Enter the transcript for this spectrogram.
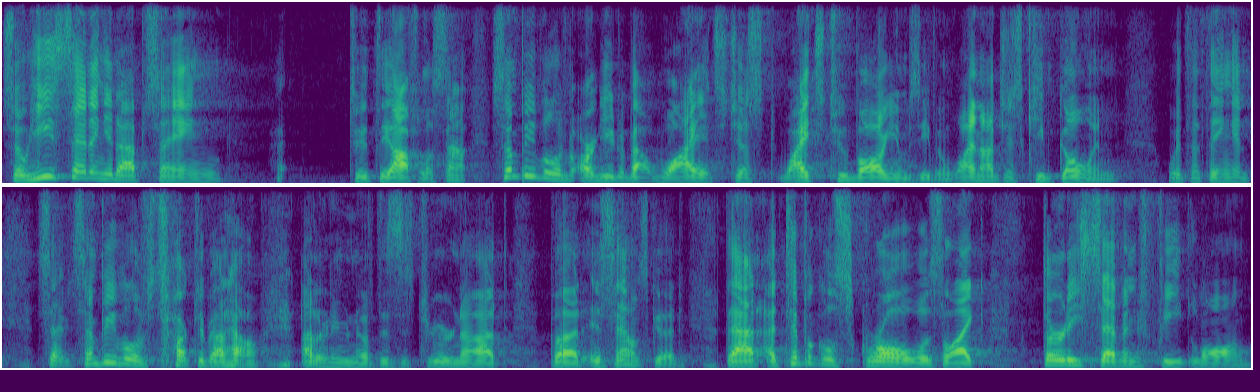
So he's setting it up saying, to Theophilus. Now, some people have argued about why it's just why it's two volumes even. Why not just keep going with the thing? And so, some people have talked about how I don't even know if this is true or not, but it sounds good. That a typical scroll was like 37 feet long,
